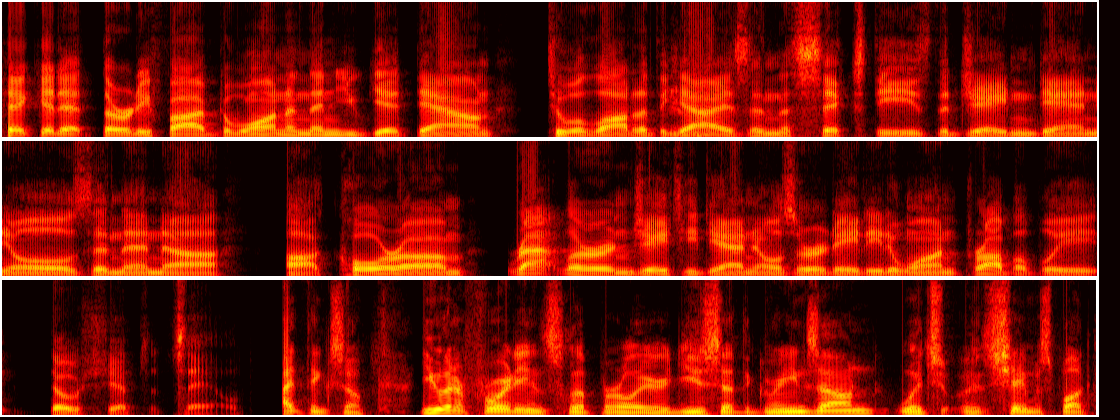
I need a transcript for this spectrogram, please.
Pickett at thirty-five to one, and then you get down to a lot of the guys in the 60s, the Jayden Daniels, and then uh, uh, Corum, Rattler, and JT Daniels are at 80 to 1. Probably those ships have sailed. I think so. You had a Freudian slip earlier. You said the green zone, which was shameless plug.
